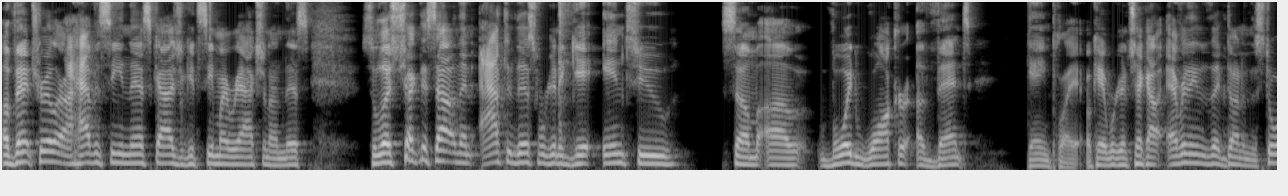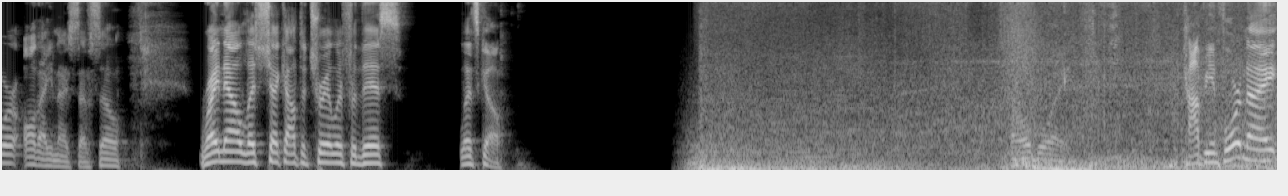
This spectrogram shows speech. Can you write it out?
event trailer. I haven't seen this, guys. You can see my reaction on this. So let's check this out, and then after this, we're gonna get into some uh Void Walker event gameplay. Okay, we're gonna check out everything that they've done in the store, all that nice stuff. So right now, let's check out the trailer for this. Let's go. Oh boy. Copying Fortnite.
